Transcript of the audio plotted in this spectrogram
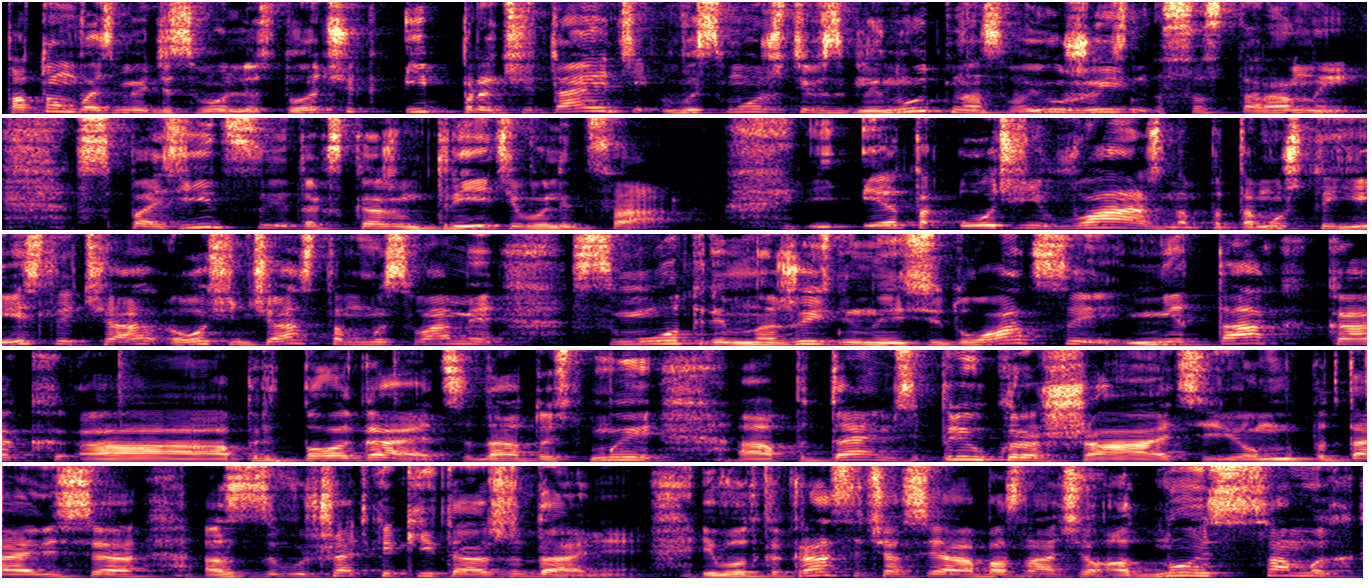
потом возьмете свой листочек и прочитаете, вы сможете взглянуть на свою жизнь со стороны, с позиции, так скажем, третьего лица. И это очень важно, потому что если ча- очень часто мы с вами смотрим на жизненные ситуации не так, как а, предполагается, да, то есть мы а, пытаемся приукрашать ее, мы пытаемся а, завышать какие-то ожидания. И вот как раз сейчас я обозначил одно из самых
